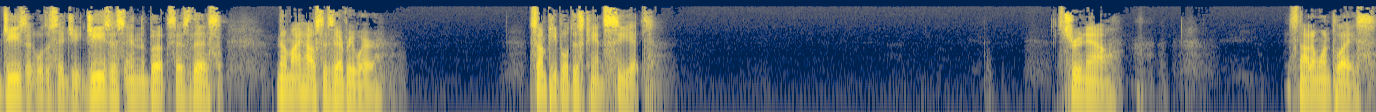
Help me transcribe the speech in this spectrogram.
Jesus, we'll just say Jesus in the book says this, no, my house is everywhere. Some people just can't see it. It's true now. It's not in one place.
